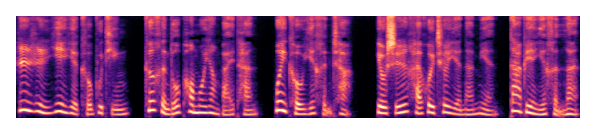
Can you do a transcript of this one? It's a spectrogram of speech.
日日夜夜咳不停，咳很多泡沫样白痰，胃口也很差，有时还会彻夜难眠，大便也很烂。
